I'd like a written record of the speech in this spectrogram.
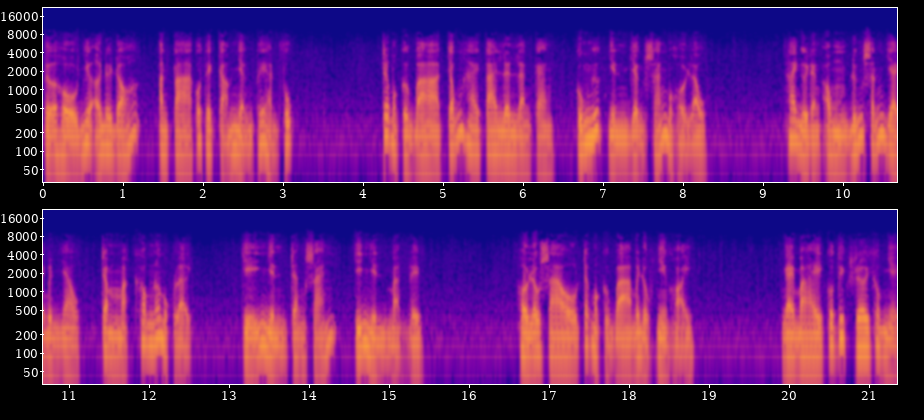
tựa hồ như ở nơi đó anh ta có thể cảm nhận thấy hạnh phúc. Trang một cường bà chống hai tay lên lan can, cũng ngước nhìn dần sáng một hồi lâu. Hai người đàn ông đứng sánh vai bên nhau, trầm mặt không nói một lời. Chỉ nhìn trăng sáng, chỉ nhìn màn đêm. Hồi lâu sau, Trắc một cường bà mới đột nhiên hỏi. Ngày mai có tuyết rơi không nhỉ?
